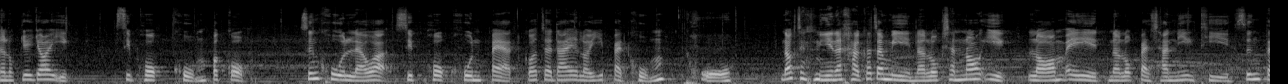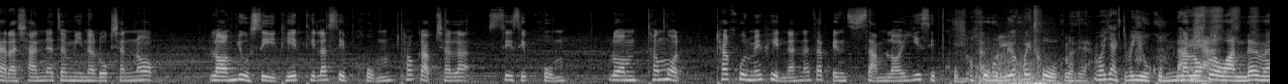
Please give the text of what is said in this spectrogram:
นรกย่อยๆอีก 16 ขุมประกบ ซึ่งคูณแล้วอะ 16 คูณ 8 ก็จะได้ 128 ขุม โห นอกจากนี้นะคะก็จะมีนรกชั้นนอกอีก ล้อมไอ้นรก 8 ชั้นนี้อีกที ซึ่งแต่ละชั้นเนี่ยจะมีนรกชั้นนอก ล้อมอยู่ 4 ทิศทิศละ 10 ขุม เท่ากับชั้นละ 40 ขุม รวมทั้งหมดถ้าคุณไม่ผิดนะน่าจะเป็น 320 ขุม โอ้โหค่ะเลือกไม่ถูกเลยอะว่าอยากจะไปอยู่ขุมไหนนรกอะละวันได้ไหม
